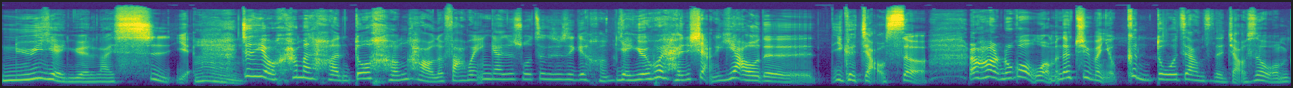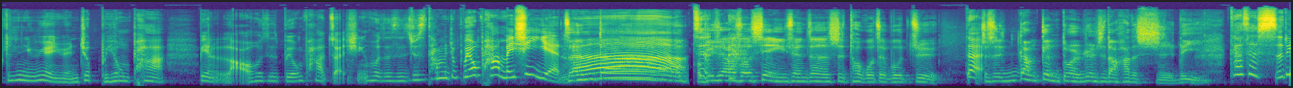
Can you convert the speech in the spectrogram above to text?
女演员来饰演。嗯，就是有他们很多很好的发挥，应该是说这个就是一个很演员会很想要的一个角色。然后，如果我们的剧本有更多这样子的角色，我们的女演员就不用怕变老，或者是不用怕转型，或者是就是他们就不用怕没戏演了。真的，我必须要说，谢盈萱真的是透过这部剧，对就是让更多人认识到她的实力。她的实力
